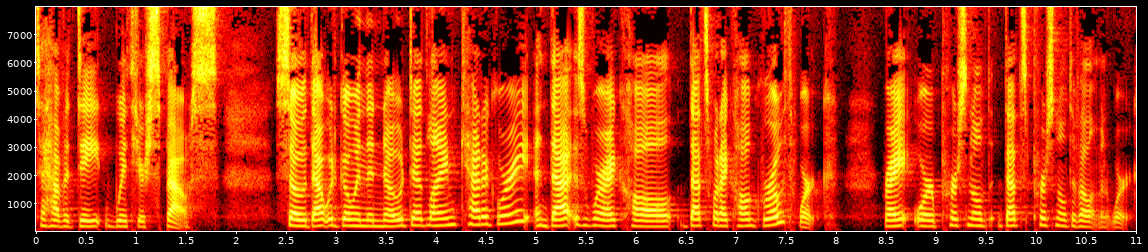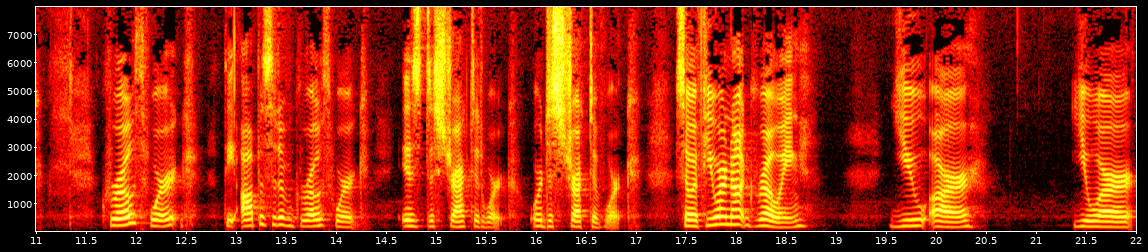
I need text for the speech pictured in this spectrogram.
to have a date with your spouse. So that would go in the no deadline category. And that is where I call, that's what I call growth work, right? Or personal, that's personal development work. Growth work, the opposite of growth work, is distracted work or destructive work. So if you are not growing, you are you are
